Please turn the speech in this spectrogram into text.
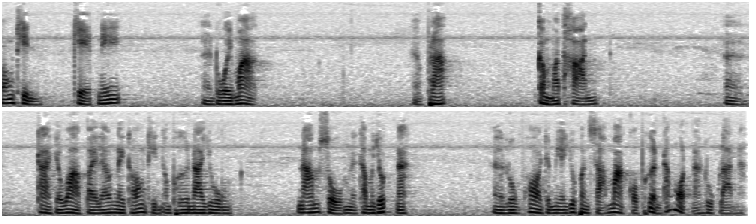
ท้องถิ่นเขตนี้โดยมาก พระกรรมฐานถ้าจะว่าไปแล้วในท้องถิ่นอำเภอนายูงน้ำโสมเนี่ยธรรมยุทธ์นะหลวงพ่อจะมีอายุพรรษามากกว่าเพื่อนทั้งหมดนะลูกหลานนะ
